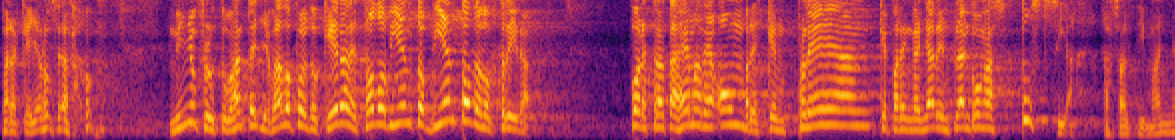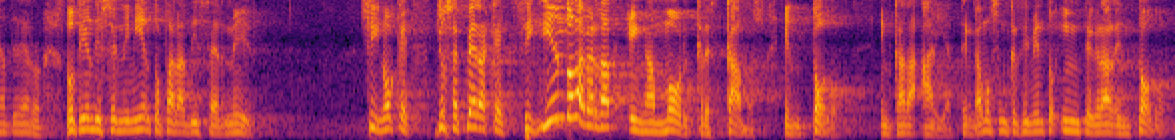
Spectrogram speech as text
para que ya no sea niños fluctuantes llevados por doquiera de todo viento, viento de doctrina, por estratagemas de hombres que emplean, que para engañar emplean con astucia las altimañas del error. No tienen discernimiento para discernir, sino que Dios espera que siguiendo la verdad en amor crezcamos en todo, en cada área, tengamos un crecimiento integral en todo,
